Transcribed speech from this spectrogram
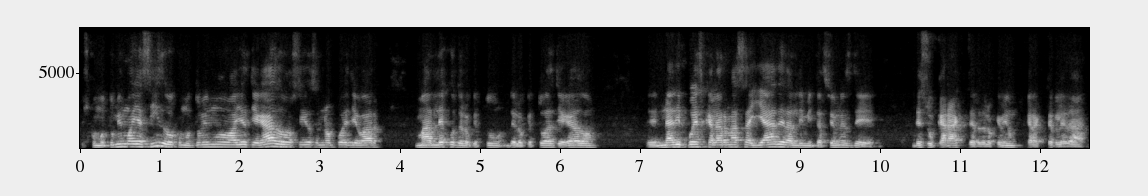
pues, como tú mismo hayas sido, como tú mismo hayas llegado, ¿sí? o sea, no puedes llevar más lejos de lo que tú, de lo que tú has llegado. Eh, nadie puede escalar más allá de las limitaciones de, de su carácter, de lo que un carácter le da.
